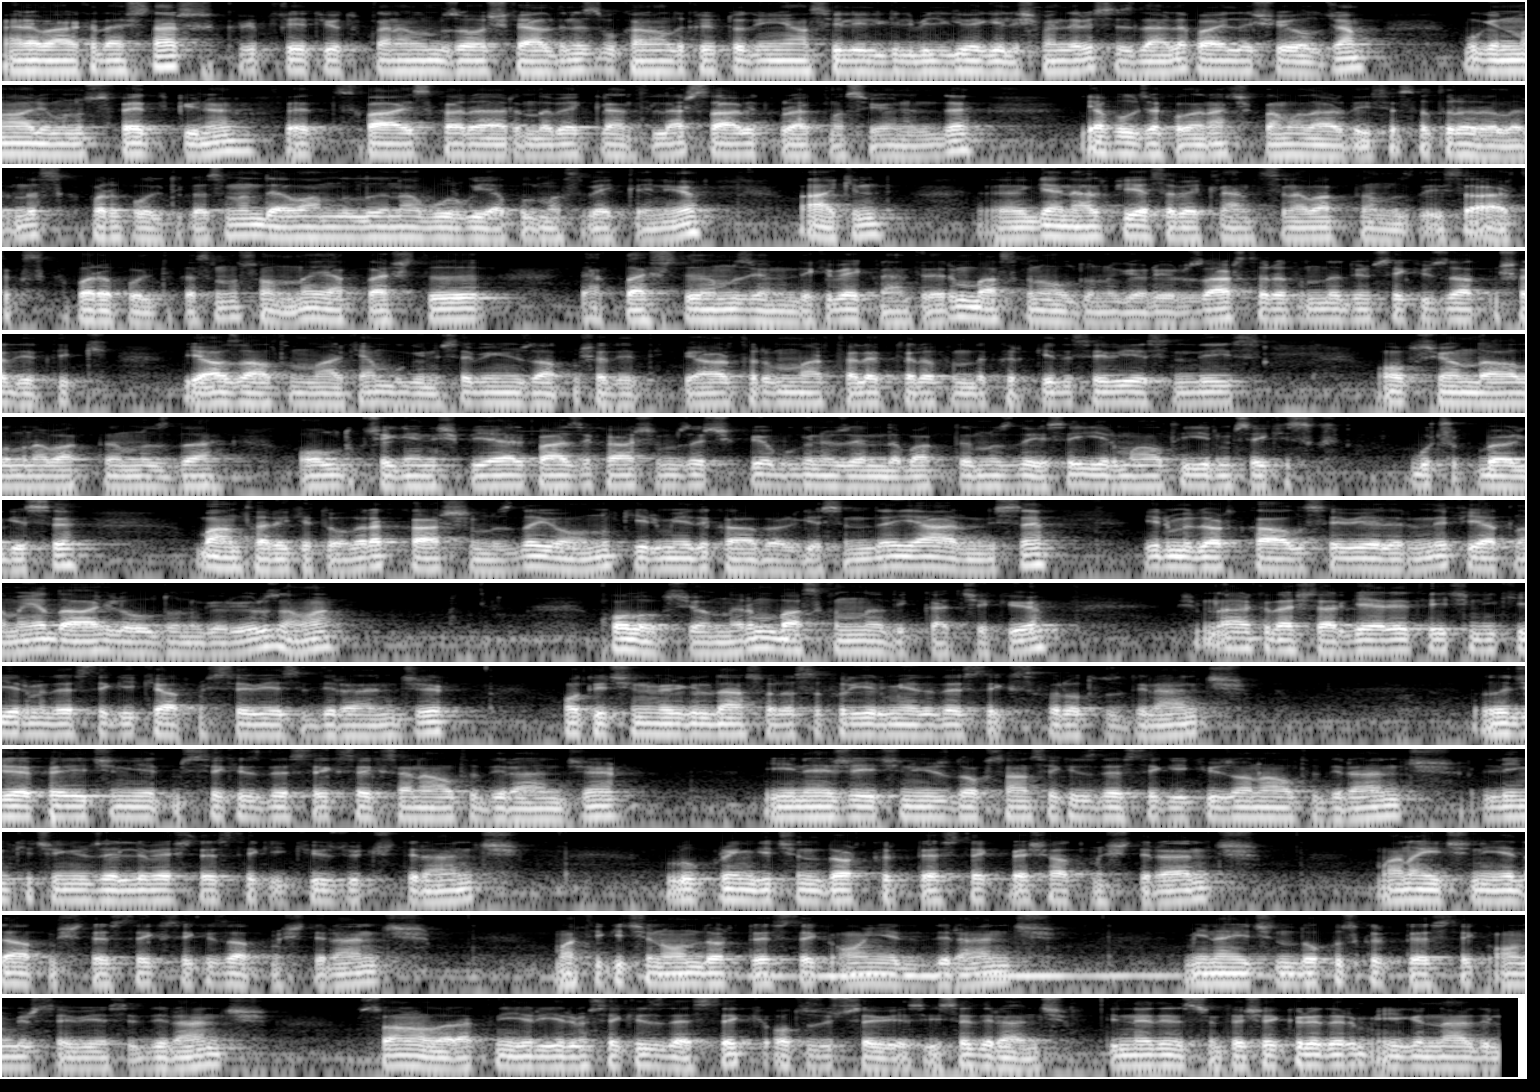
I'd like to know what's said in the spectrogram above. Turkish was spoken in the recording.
Merhaba arkadaşlar, CryptoTrade YouTube kanalımıza hoş geldiniz. Bu kanalda kripto dünyası ile ilgili bilgi ve gelişmeleri sizlerle paylaşıyor olacağım. Bugün malumunuz FED günü, FED faiz kararında beklentiler sabit bırakması yönünde. Yapılacak olan açıklamalarda ise satır aralarında sıkı para politikasının devamlılığına vurgu yapılması bekleniyor. Lakin e, genel piyasa beklentisine baktığımızda ise artık sıkı para politikasının sonuna yaklaştığı yaklaştığımız yönündeki beklentilerin baskın olduğunu görüyoruz. Arz tarafında dün 860 adetlik bir azaltım varken bugün ise 1160 adetlik bir artırım var. Talep tarafında 47 seviyesindeyiz. Opsiyon dağılımına baktığımızda oldukça geniş bir yelpaze karşımıza çıkıyor. Bugün üzerinde baktığımızda ise 26-28 buçuk bölgesi bant hareketi olarak karşımızda yoğunluk 27K bölgesinde. Yarın ise 24K'lı seviyelerinde fiyatlamaya dahil olduğunu görüyoruz ama kol opsiyonların baskınlığı dikkat çekiyor. Şimdi arkadaşlar GRT için 2.20 destek 2.60 seviyesi direnci. HOT için virgülden sonra 0.27 destek 0.30 direnç. ICP için 78 destek 86 direnci. INJ için 198 destek 216 direnç. Link için 155 destek 203 direnç. Loopring için 440 destek 560 direnç. Mana için 760 destek 860 direnç. Matik için 14 destek 17 direnç. Mina için 940 destek 11 seviyesi direnç. Son olarak Nier 28 destek 33 seviyesi ise direnç. Dinlediğiniz için teşekkür ederim. İyi günler dilerim.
